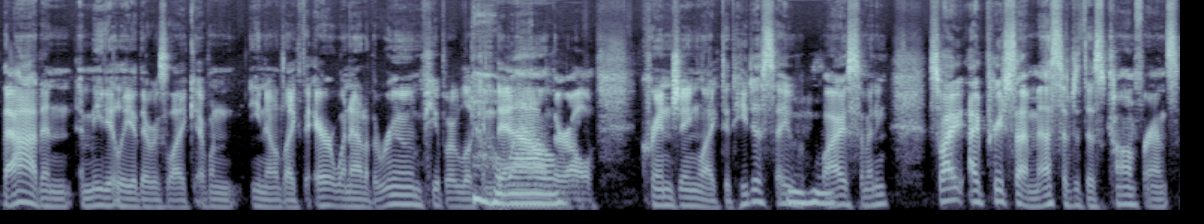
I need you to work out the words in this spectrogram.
that. And immediately there was like everyone, you know, like the air went out of the room. People are looking oh, down. Wow. They're all cringing. Like, did he just say mm-hmm. why is submitting? So I, I preached that message at this conference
